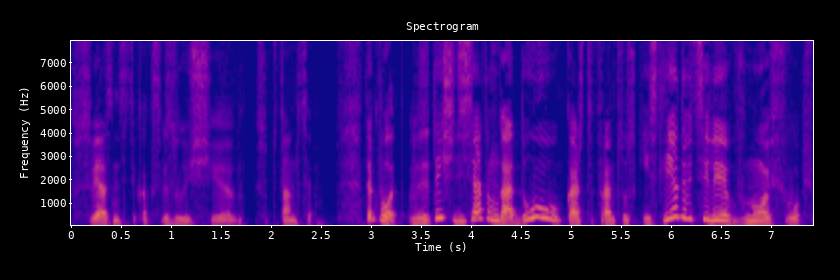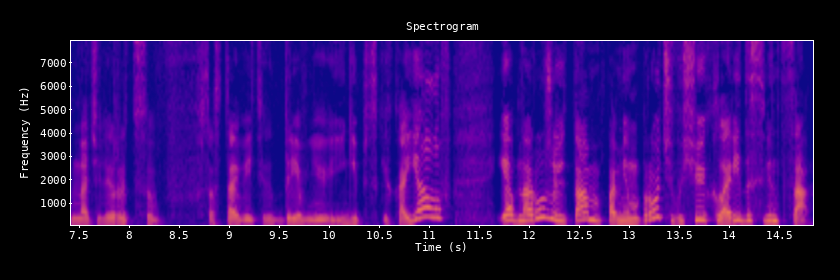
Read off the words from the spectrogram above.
связанности, как связующие субстанции. Так вот, в 2010 году, кажется, французские исследователи вновь, в общем, начали рыться в составе этих древнеегипетских каялов и обнаружили там, помимо прочего, еще и хлориды свинца.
